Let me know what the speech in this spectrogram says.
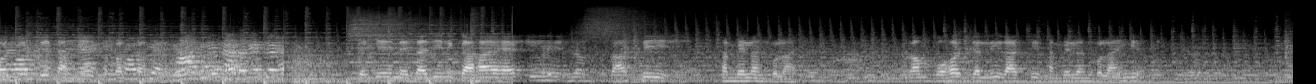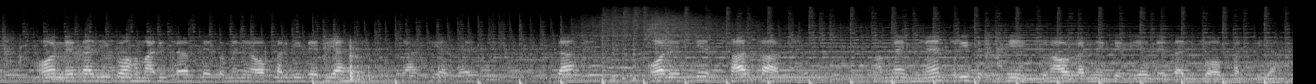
और निश्चित हमें सफलता। देखिए, नेताजी ने कहा है कि राष्ट्रीय सम्मेलन बुलाएँ तो हम बहुत जल्दी राष्ट्रीय सम्मेलन बुलाएँगे। और नेताजी को हमारी तरफ़ से तो मैंने ऑफ़र भी दे दिया है, राष्ट्रीय अध्यक्ष का और इसके साथ साथ हमने से भी चुनाव लड़ने के लिए नेताजी को ऑफ़र दिया है।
